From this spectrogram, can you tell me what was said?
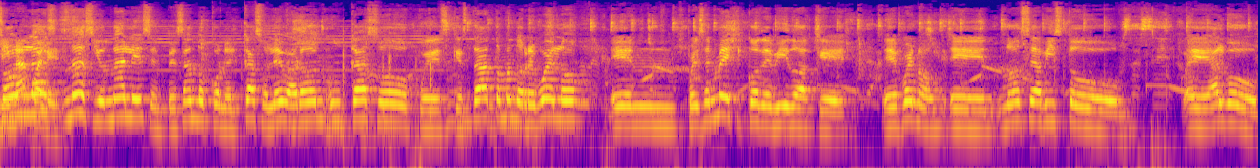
Son Lima, ¿cuál las es? nacionales, empezando con el caso Levarón, un caso pues que está tomando revuelo en pues en México debido a que eh, bueno eh, no se ha visto eh, algo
